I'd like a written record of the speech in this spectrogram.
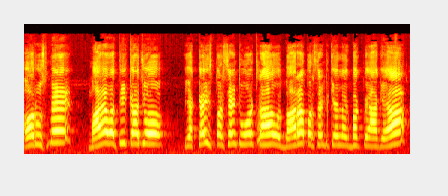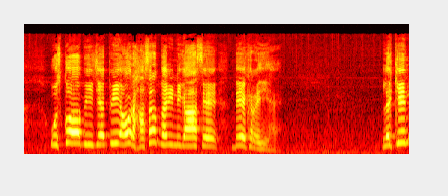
और उसमें मायावती का जो इक्कीस परसेंट वोट रहा, वो बारह परसेंट के लगभग पे आ गया, उसको बीजेपी और हसरत भरी निगाह से देख रही है। लेकिन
